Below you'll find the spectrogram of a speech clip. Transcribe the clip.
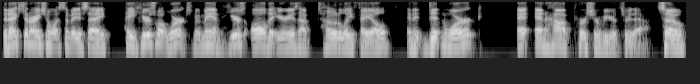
The next generation wants somebody to say, "Hey, here's what works," but man, here's all the areas I've totally failed and it didn't work, and, and how I've persevered through that. So mm.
